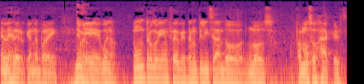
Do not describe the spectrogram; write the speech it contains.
el herrero que anda por ahí. Dímelo. Eh, bueno, un truco bien feo que están utilizando los famosos hackers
